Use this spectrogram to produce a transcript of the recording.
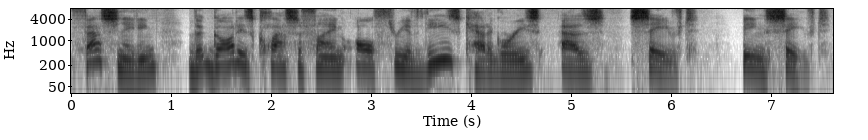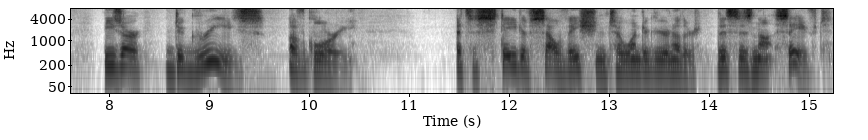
fascinating that God is classifying all three of these categories as saved, being saved. These are degrees of glory. That's a state of salvation to one degree or another. This is not saved.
